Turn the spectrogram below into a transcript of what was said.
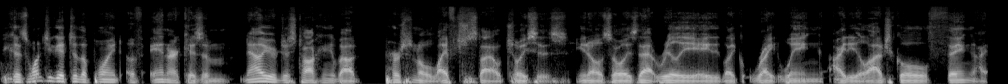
Because once you get to the point of anarchism, now you're just talking about personal lifestyle choices you know so is that really a like right wing ideological thing? I,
